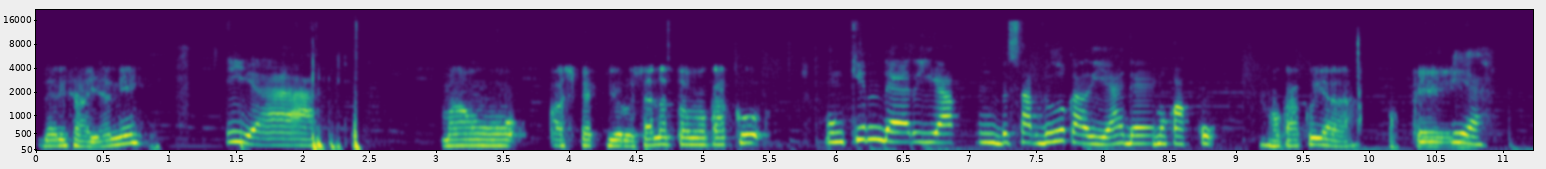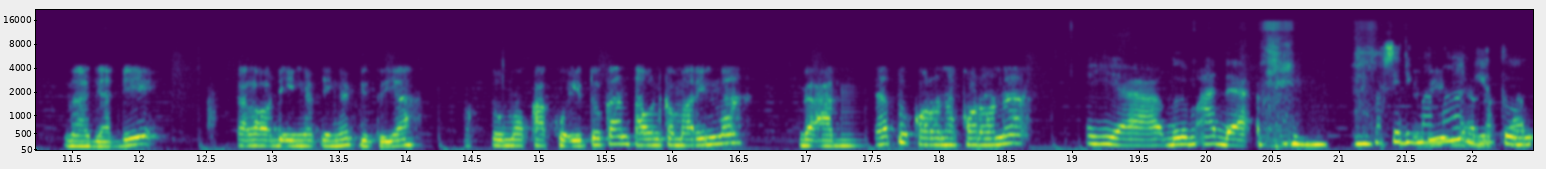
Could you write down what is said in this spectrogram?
Dari saya nih, Iya, mau ospek jurusan atau mau kaku? mungkin dari yang besar dulu kali ya, dari Mokaku. Mau kaku ya? Oke. Iya. Nah, jadi kalau diingat-ingat gitu ya, waktu mau kaku itu kan tahun kemarin mah nggak ada tuh corona-corona. Iya, belum ada. Masih di mana gitu?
